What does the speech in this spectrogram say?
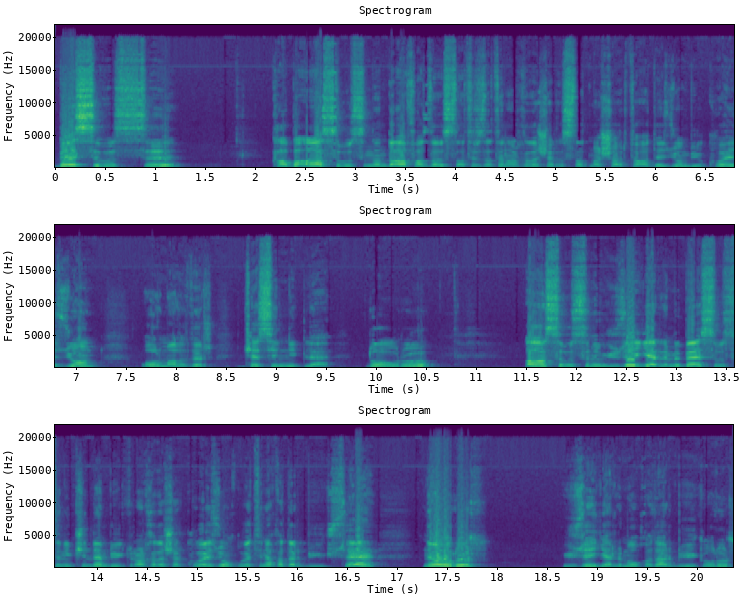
B sıvısı kaba A sıvısından daha fazla ıslatır. Zaten arkadaşlar ıslatma şartı adezyon büyük kohezyon olmalıdır. Kesinlikle doğru. A sıvısının yüzey gerilimi B sıvısınınkinden büyüktür. Arkadaşlar kohezyon kuvveti ne kadar büyükse ne olur? Yüzey gerilimi o kadar büyük olur.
